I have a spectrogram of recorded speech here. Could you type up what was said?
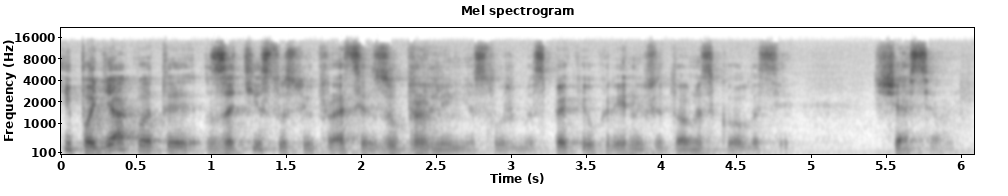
і подякувати за тісну співпрацю з управлінням Служби безпеки України в Житомирській області. Щастя вам!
